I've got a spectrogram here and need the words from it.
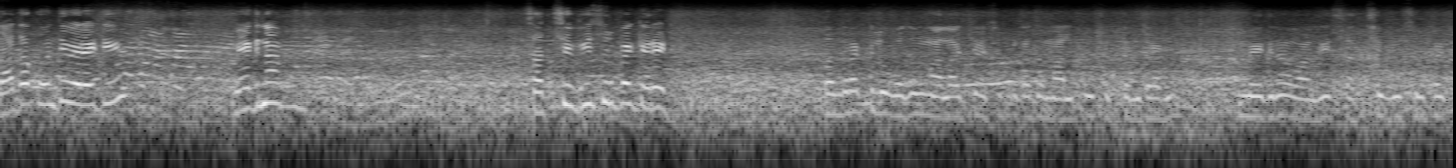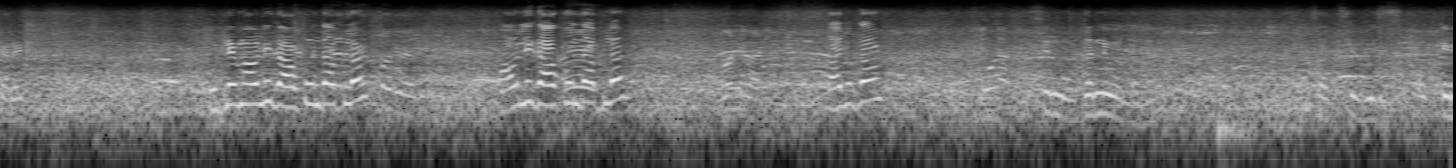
दादा कोणती व्हेरायटी मेघना. सातशे वीस रुपये कॅरेट. पंधरा किलो वजन मालाचे अशा प्रकारचा माल पाहू शकतो मित्रांनो मेघना वांगे सातशे वीस रुपये कॅरेट. कुठले माऊली? गाव कोणतं आपलं? माऊली गाव कोणतं आपलं? तालुका? सिन्नर. धन्यवाद दादा. सातशे वीस. ओके.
